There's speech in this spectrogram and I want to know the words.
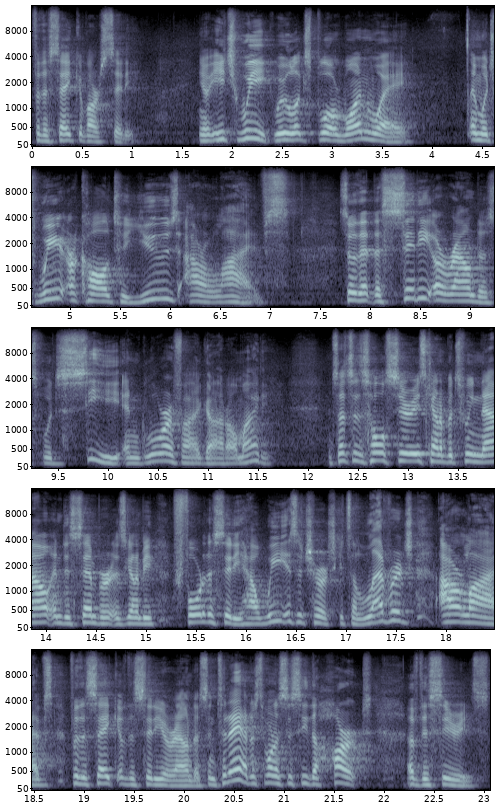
for the sake of our city. You know, each week we will explore one way in which we are called to use our lives so that the city around us would see and glorify God Almighty. And so that's this whole series, kind of between now and December, is going to be for the city, how we as a church get to leverage our lives for the sake of the city around us. And today, I just want us to see the heart of this series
